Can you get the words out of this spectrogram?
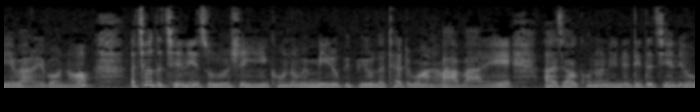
ခဲ့ပါတယ်ပေါ့နော်အချို့တချင်းတွေဆိုလို့ရှိရင်ခုံးတို့မမီတို့ဖိဖိကိုလက်ထက်တော့ပါပါတယ်အားကြောင့်ခုံးတို့အနေနဲ့ဒီတချင်းတွေကို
